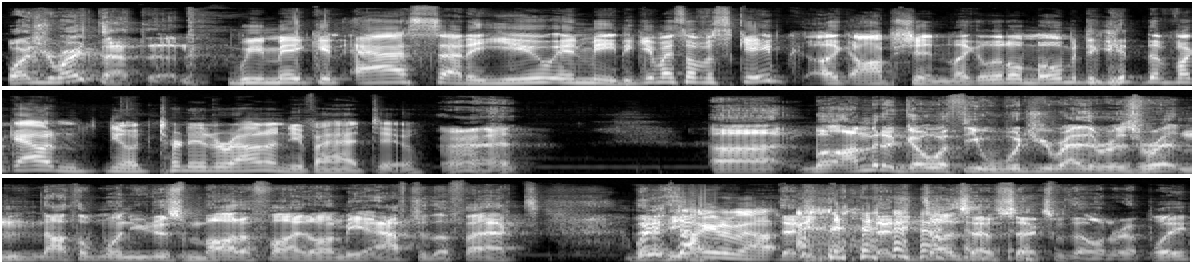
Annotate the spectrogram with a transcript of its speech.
Why'd you write that then? We make an ass out of you and me to give myself a escape like option, like a little moment to get the fuck out and you know turn it around on you if I had to. All right. Uh, well, I'm going to go with you. Would you rather as written, not the one you just modified on me after the fact. What are that you talking about? That he, that he does have sex with Ellen Ripley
